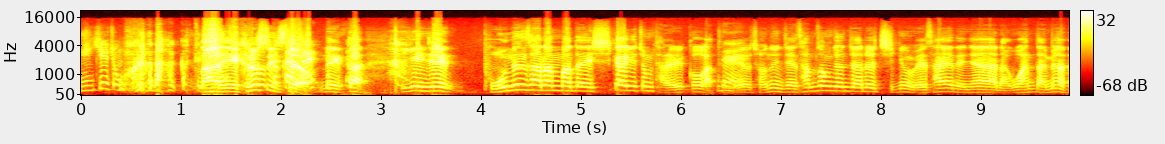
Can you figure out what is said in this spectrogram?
위기의 종목으로 나왔거든요. 아, 예, 그럴 수 어떡하지? 있어요. 네, 그러니까 이게 이제 보는 사람마다의 시각이 좀 다를 것 같은데요. 네. 저는 이제 삼성전자를 지금 왜 사야 되냐라고 한다면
